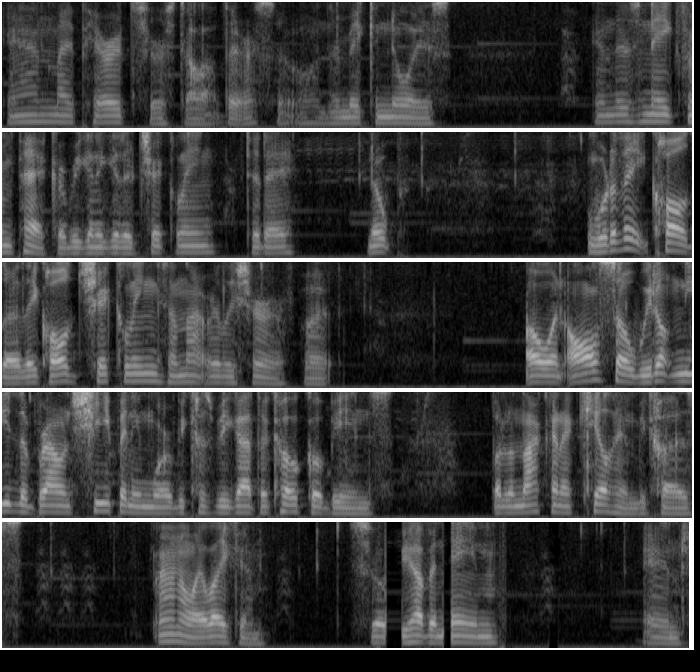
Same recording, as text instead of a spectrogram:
And my parrots are still out there, so they're making noise. And there's an egg from Peck. Are we gonna get a chickling today? Nope. What are they called? Are they called chicklings? I'm not really sure, but... Oh, and also, we don't need the brown sheep anymore because we got the cocoa beans but I'm not gonna kill him because I don't know, I like him. So you have a name and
